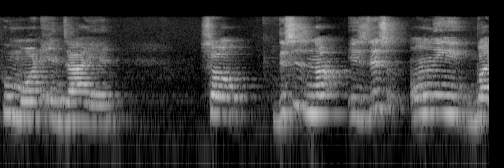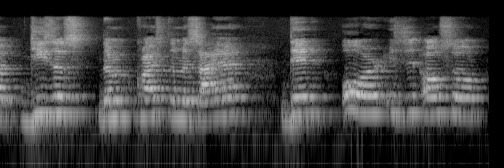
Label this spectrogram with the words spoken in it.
who mourn in Zion. So this is not, is this only what Jesus, the Christ the Messiah did, or is it also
